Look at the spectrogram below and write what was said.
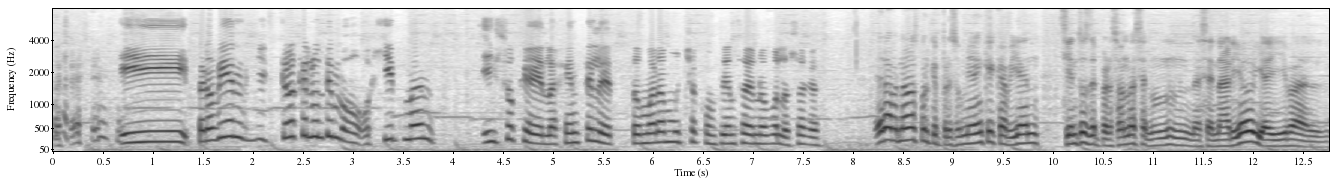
y, pero bien, creo que el último Hitman hizo que la gente le tomara mucha confianza de nuevo a la saga. Era nada más porque presumían que cabían cientos de personas en un escenario y ahí iba el-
